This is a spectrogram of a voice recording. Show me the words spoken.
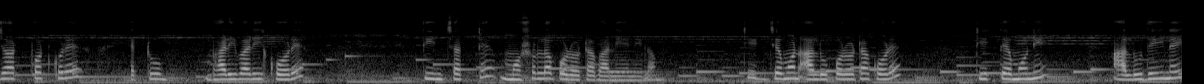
ঝটপট করে একটু ভারী ভারী করে তিন চারটে মশলা পরোটা বানিয়ে নিলাম। ঠিক যেমন আলু পরোটা করে, ঠিক তেমনই আলু দিই নাই,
